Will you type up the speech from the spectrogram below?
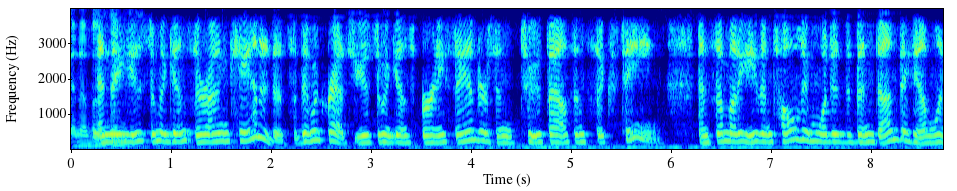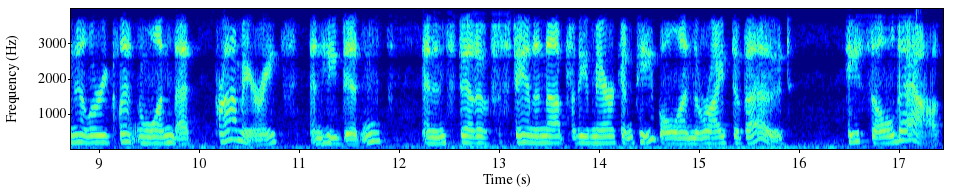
And, and things... they used them against their own candidates. The Democrats used them against Bernie Sanders in 2016. And somebody even told him what had been done to him when Hillary Clinton won that primary, and he didn't. And instead of standing up for the American people and the right to vote, he sold out.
